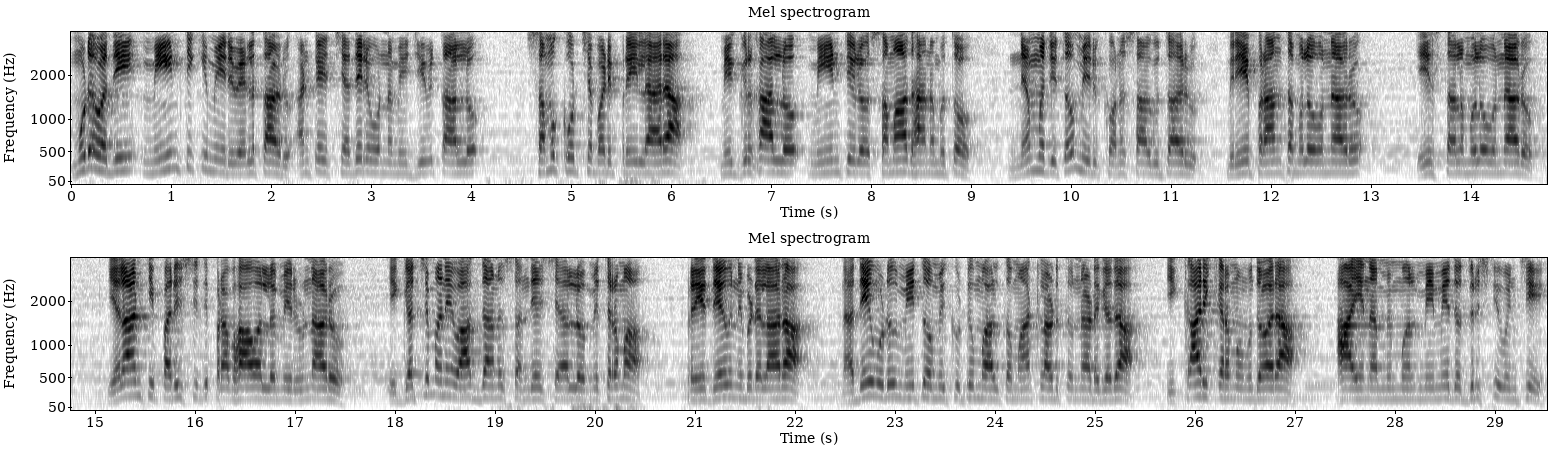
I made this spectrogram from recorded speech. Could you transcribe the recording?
మూడవది మీ ఇంటికి మీరు వెళతారు. అంటే చెదిరి ఉన్న మీ జీవితాల్లో సమకూర్చబడి ప్రియులారా మీ గృహాల్లో మీ ఇంటిలో సమాధానముతో నెమ్మదితో మీరు కొనసాగుతారు. మీరు ఏ ప్రాంతంలో ఉన్నారు ఏ స్థలములో ఉన్నారు ఎలాంటి పరిస్థితి ప్రభావాల్లో మీరున్నారు ఈ గచ్చమనే వాగ్దాన సందేశాల్లో మిత్రమా ప్రియ దేవుని బిడలారా నా దేవుడు మీతో మీ కుటుంబాలతో మాట్లాడుతున్నాడు కదా. ఈ కార్యక్రమము ద్వారా ఆయన మిమ్మల్ని మీ మీద దృష్టి ఉంచి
